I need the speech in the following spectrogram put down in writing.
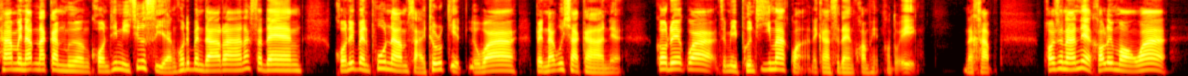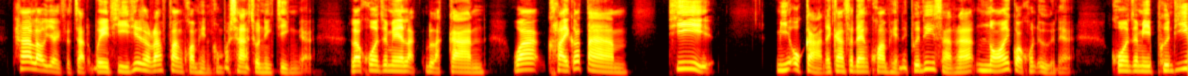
ถ้าไม่นับนักการเมืองคนที่มีชื่อเสียง คนที่เป็นดารานักแสดง คนที่เป็นผู้นำสายธุรกิจ หรือว่าเป็นนักวิชาการเนี่ยก็เรียกว่าจะมีพื้นที่มากกว่าในการแสดงความเห็นของตัวเอง นะครับ เพราะฉะนั้นเนี่ยเขาเลยมองว่าถ้าเราอยากจะจัดเวทีที่จะรับฟังความเห็นของประชาชนจริงๆเนี่ยเราควรจะมีหลักหลักการว่าใครก็ตามที่มีโอกาสในการแสดงความเห็นในพื้นที่สาธารณะน้อยกว่าคนอื่นเนี่ยควรจะมีพื้นที่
